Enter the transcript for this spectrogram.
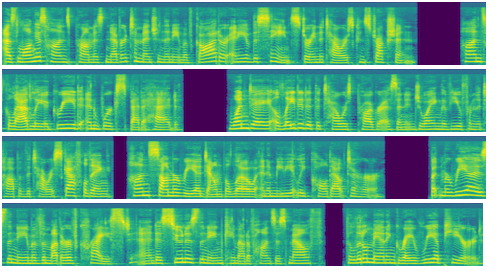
as long as Hans promised never to mention the name of God or any of the saints during the tower's construction. Hans gladly agreed, and work sped ahead. One day, elated at the tower's progress and enjoying the view from the top of the tower's scaffolding, Hans saw Maria down below and immediately called out to her. But Maria is the name of the mother of Christ, and as soon as the name came out of Hans's mouth, the little man in gray reappeared,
